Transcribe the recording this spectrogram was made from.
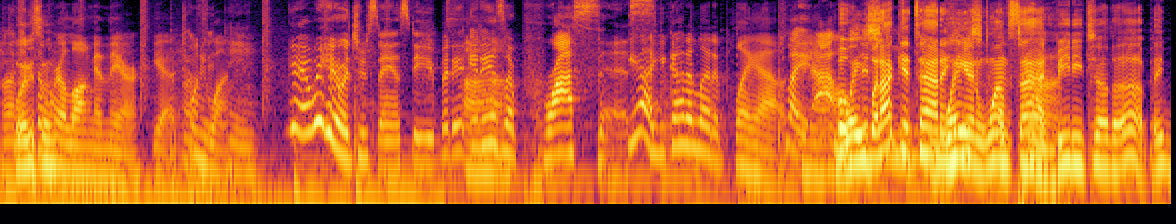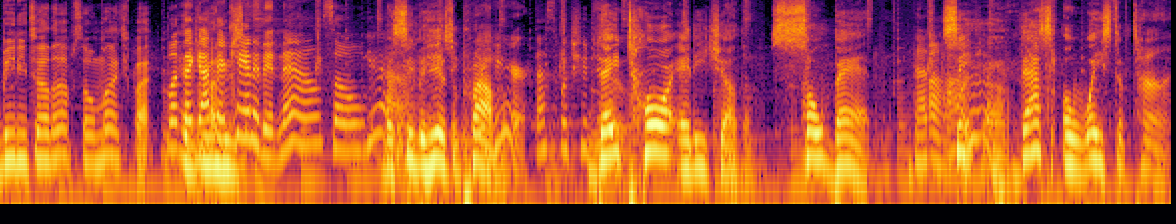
Twenty Somewhere some- along in there. Yeah, 21. Yeah, we hear what you're saying, Steve, but it, it is Uh-huh. a process. Yeah, you got to let it play out. Play you out. But, Waste- but I get tired of hearing one of side time. beat each other up. They beat each other up so much, but But they got their candidate now, so Yeah. But see, but here's the problem. here. That's what you do. They tore at each other so bad. That's See, Yeah. that's a waste of time.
